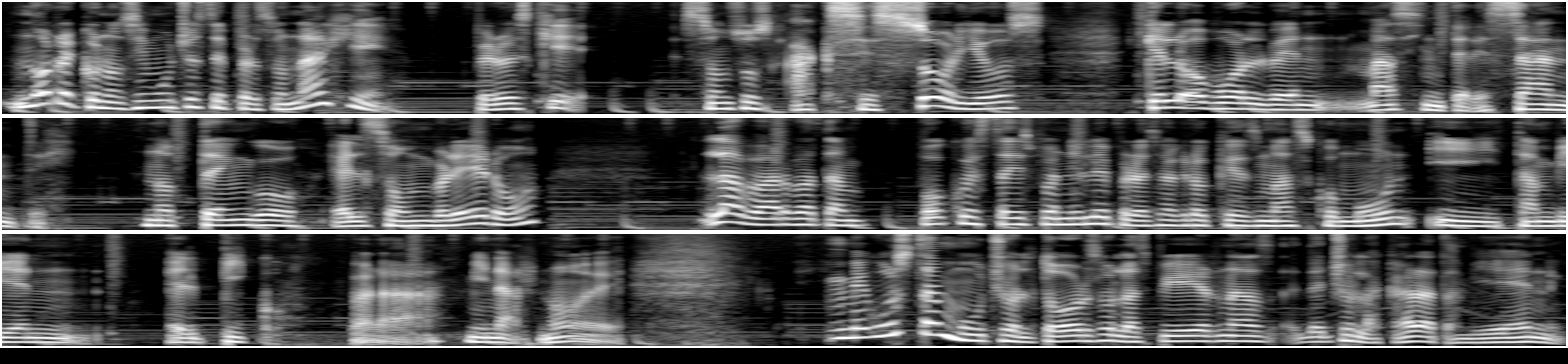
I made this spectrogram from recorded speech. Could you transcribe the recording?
no reconocí mucho este personaje, pero es que son sus accesorios que lo vuelven más interesante. No tengo el sombrero, la barba tampoco está disponible, pero esa creo que es más común y también el pico para minar, ¿no? Eh, me gusta mucho el torso, las piernas, de hecho la cara también.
